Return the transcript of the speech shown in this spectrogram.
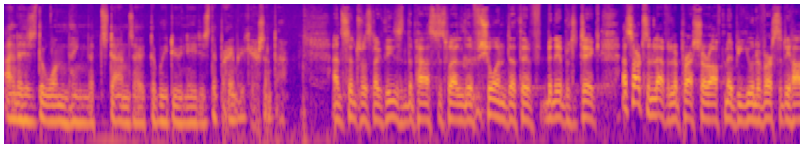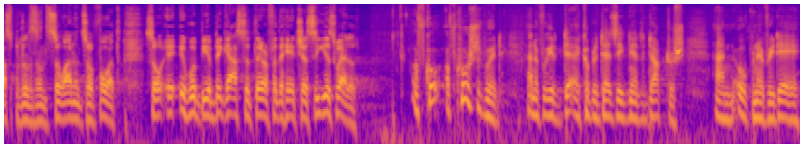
And it is the one thing that stands out that we do need is the primary care centre. And centres like these in the past as well, they've shown that they've been able to take a certain level of pressure off maybe university hospitals and so on and so forth. So it, it would be a big asset there for the HSE as well. Of, co- of course it would. And if we had a couple of designated doctors and open every day,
